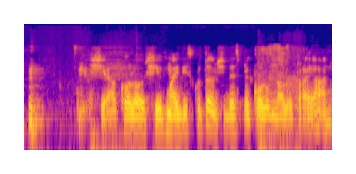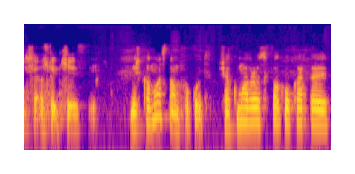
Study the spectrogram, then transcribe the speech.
și acolo și mai discutăm și despre columna lui Traian și alte chestii. Deci cam asta am făcut. Și acum vreau să fac o carte,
